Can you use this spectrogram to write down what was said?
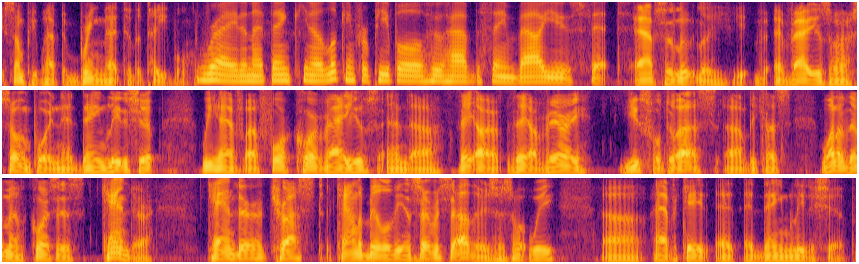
Some people have to bring that to the table. Right, and I think you know looking for people who have the same values fit. Absolutely, values are so important. At Dame Leadership, we have uh, four core values, and uh, they are they are very useful to us uh, because one of them, of course, is candor. Candor, trust, accountability, and service to others is what we uh, advocate at, at Dame Leadership.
